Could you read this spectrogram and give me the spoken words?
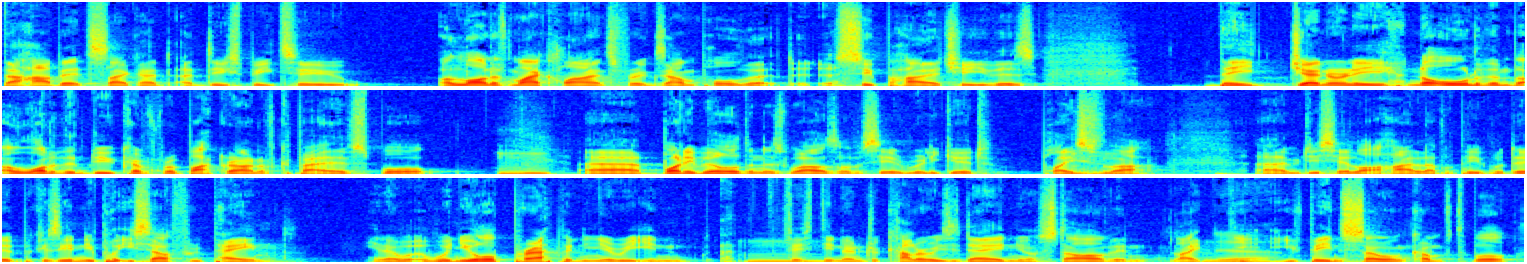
the habits. Like I, I do speak to a lot of my clients, for example, that are super high achievers. They generally, not all of them, but a lot of them do come from a background of competitive sport. Mm-hmm. Uh, bodybuilding as well is obviously a really good place for that. Um, you do see a lot of high level people do it because then you put yourself through pain. You know, when you're prepping and you're eating 1500 calories a day and you're starving, like Mm. Yeah. you, you've been so uncomfortable.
